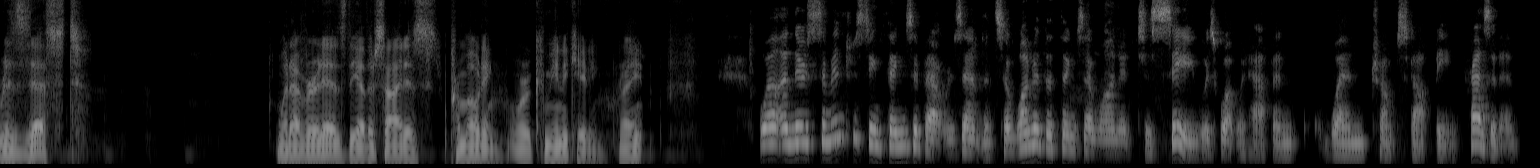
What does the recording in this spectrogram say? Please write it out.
resist whatever it is the other side is promoting or communicating, right? Well, and there's some interesting things about resentment. So, one of the things I wanted to see was what would happen when Trump stopped being president.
